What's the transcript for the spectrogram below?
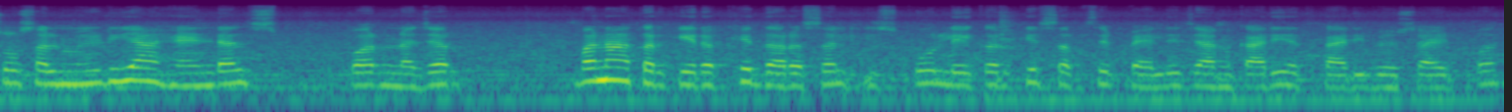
सोशल मीडिया हैंडल्स पर नज़र बना करके रखे। दरअसल, इसको लेकर के सबसे पहले जानकारी अधिकारी वेबसाइट पर,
